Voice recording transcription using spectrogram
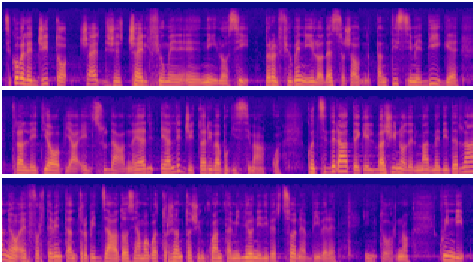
siccome l'Egitto c'è, c'è il fiume eh, Nilo, sì, però il fiume Nilo adesso ha tantissime dighe tra l'Etiopia e il Sudan e all'Egitto arriva pochissima acqua. Considerate che il bacino del Mar Mediterraneo è fortemente antropizzato, siamo 450 milioni di persone a vivere intorno, quindi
